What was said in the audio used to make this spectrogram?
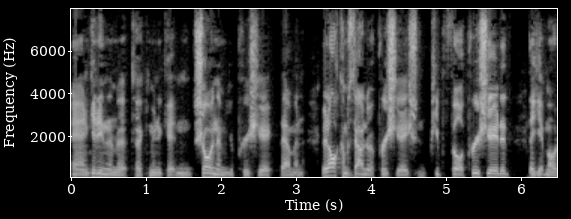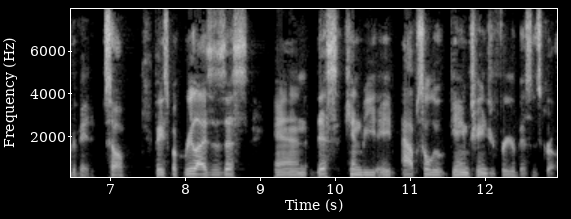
and getting them to, to, communicate and showing them you appreciate them. And it all comes down to appreciation. People feel appreciated, they get motivated. So Facebook realizes this, and this can be an absolute game changer for your business growth.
